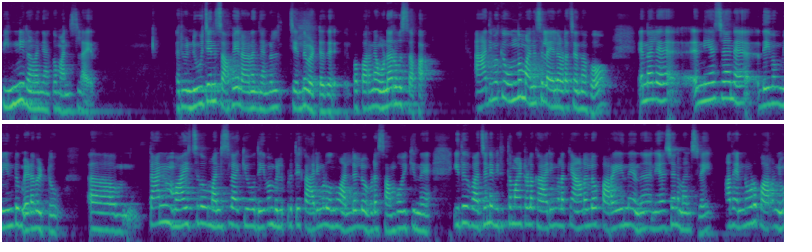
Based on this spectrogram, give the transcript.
പിന്നീടാണ് ഞങ്ങൾക്ക് മനസ്സിലായത്. ഒരു ന്യൂജൻ സഭയിലാണ് ഞങ്ങൾ ചെന്നുപെട്ടത് ഇപ്പോൾ പറഞ്ഞ ഉണർവ് സഭ. ആദ്യമൊക്കെ ഒന്നും മനസ്സിലായില്ല അവിടെ ചെന്നപ്പോൾ എന്നാൽ നിയച്ചാന് ദൈവം വീണ്ടും ഇടപെട്ടു. താൻ വായിച്ചതോ മനസ്സിലാക്കിയോ ദൈവം വെളിപ്പെടുത്തിയ കാര്യങ്ങളൊന്നും അല്ലല്ലോ ഇവിടെ സംഭവിക്കുന്നത് ഇത് വചനവിരുദ്ധമായിട്ടുള്ള കാര്യങ്ങളൊക്കെ ആണല്ലോ പറയുന്നതെന്ന് നിയോജന മനസ്സിലായി. അത് എന്നോട് പറഞ്ഞു.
